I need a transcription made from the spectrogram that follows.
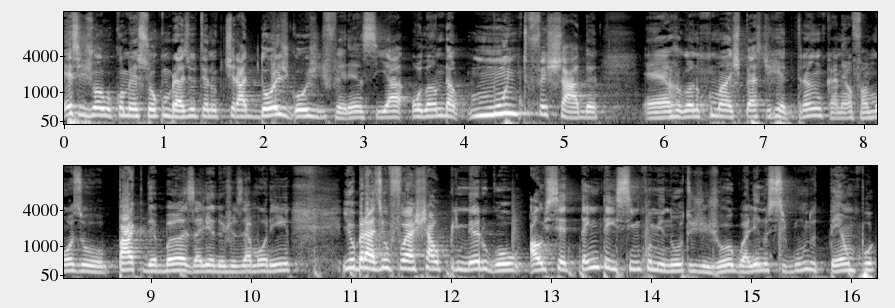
esse jogo começou com o Brasil tendo que tirar dois gols de diferença e a Holanda muito fechada é, jogando com uma espécie de retranca, né, o famoso Park the Buzz ali do José Mourinho. E o Brasil foi achar o primeiro gol aos 75 minutos de jogo, ali no segundo tempo,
